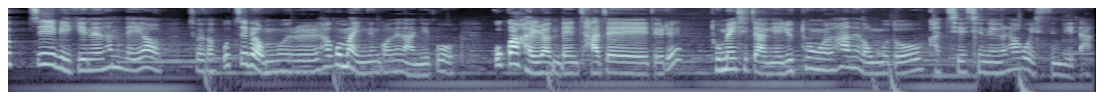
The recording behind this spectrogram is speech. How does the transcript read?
꽃집이기는 한데요. 저희가 꽃집의 업무를 하고만 있는 거는 아니고 꽃과 관련된 자재들을 도매 시장에 유통을 하는 업무도 같이 진행을 하고 있습니다.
